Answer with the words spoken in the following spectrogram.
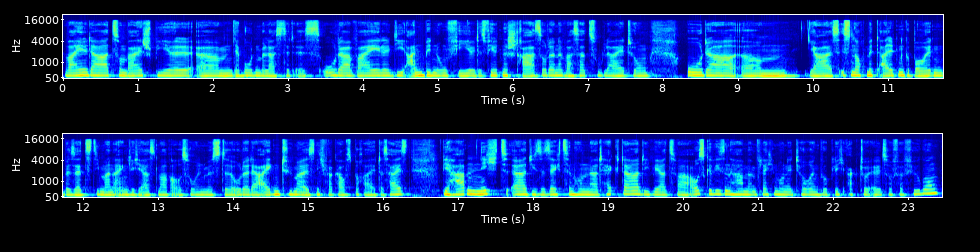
weil da zum Beispiel ähm, der Boden belastet ist oder weil die Anbindung fehlt. Es fehlt eine Straße oder eine Wasserzuleitung oder ähm, ja, es ist noch mit alten Gebäuden besetzt, die man eigentlich erstmal rausholen müsste oder der Eigentümer ist nicht verkaufsbereit. Das heißt, wir haben nicht äh, diese 1600 Hektar, die wir zwar ausgewiesen haben im Flächenmonitoring, wirklich aktuell zur Verfügung.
